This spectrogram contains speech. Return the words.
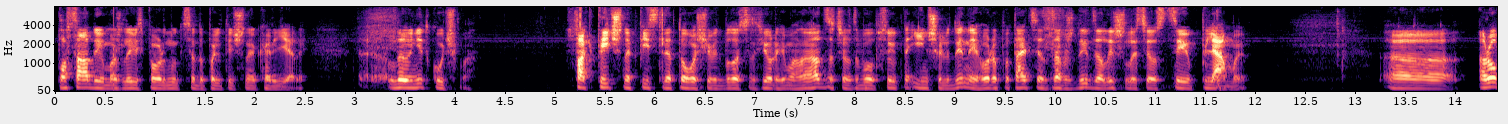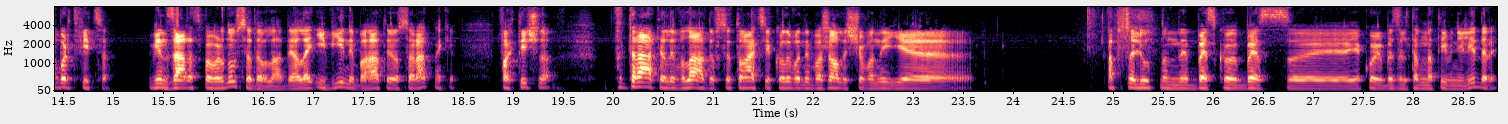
посаду і можливість повернутися до політичної кар'єри. Леонід Кучма. Фактично, після того, що відбулося з Георгієм Магнадзе, це була абсолютно інша людина, його репутація завжди залишилася ось цією плямою. Роберт Фіцо. Він зараз повернувся до влади, але і він, і багато його соратників фактично втратили владу в ситуації, коли вони вважали, що вони є абсолютно не без, без е, якої безальтернативні лідери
